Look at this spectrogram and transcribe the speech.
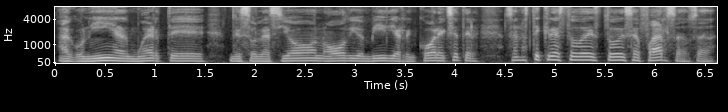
agonía, muerte, desolación, odio, envidia, rencor, etcétera. O sea, no te creas toda, toda esa farsa, o sea,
